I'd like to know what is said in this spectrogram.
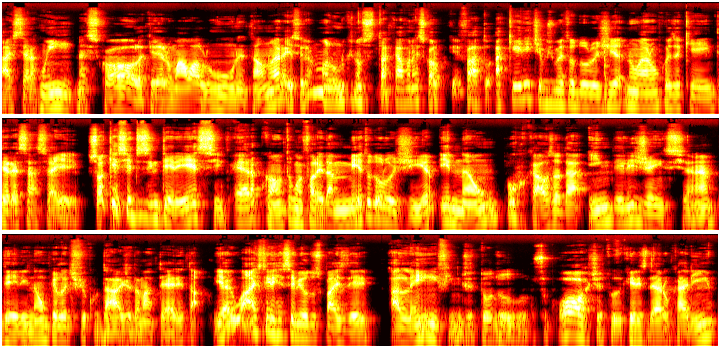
Einstein era ruim na escola, que ele era um mau aluno e tal. Não era isso, ele era um aluno que não se destacava na escola, porque, de fato, aquele tipo de metodologia não era uma coisa que interessasse a ele. Só que esse desinteresse era por conta, como eu falei, da metodologia e não por causa da inteligência, né? Dele, não pela dificuldade da matéria e tal. E aí o Einstein recebeu dos pais dele, além enfim, de todo o suporte, tudo que eles deram carinho,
